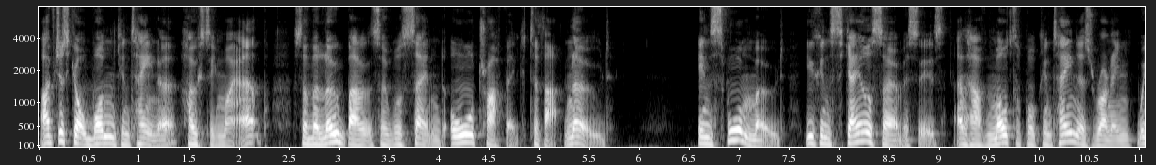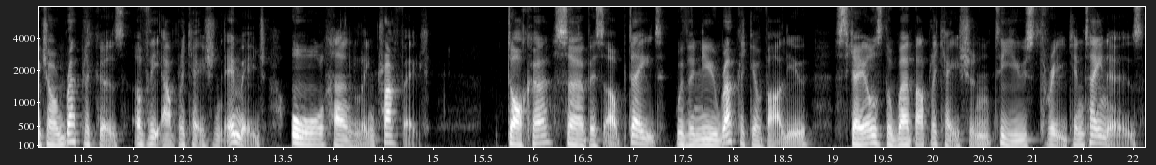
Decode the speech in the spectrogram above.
I've just got one container hosting my app, so the load balancer will send all traffic to that node. In Swarm mode, you can scale services and have multiple containers running which are replicas of the application image, all handling traffic. Docker service update with a new replica value scales the web application to use three containers.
